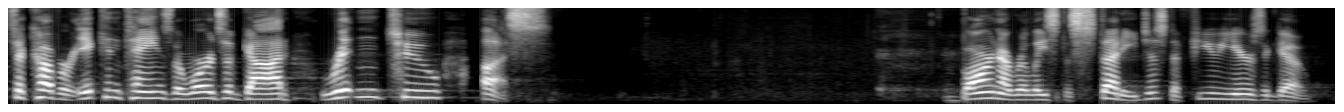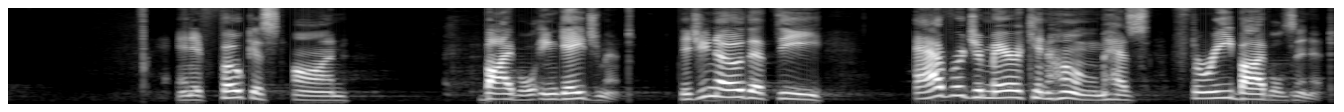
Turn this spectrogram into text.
to cover, it contains the words of God written to us. Barna released a study just a few years ago, and it focused on Bible engagement. Did you know that the average American home has three Bibles in it?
